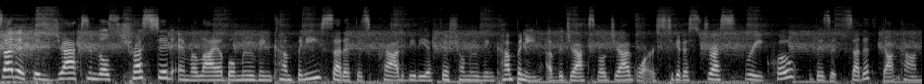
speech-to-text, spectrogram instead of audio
Suddeth is Jacksonville's trusted and reliable moving company. Suddeth is proud to be the official moving company of the Jacksonville Jaguars. To get a stress-free quote, visit suddeth.com.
